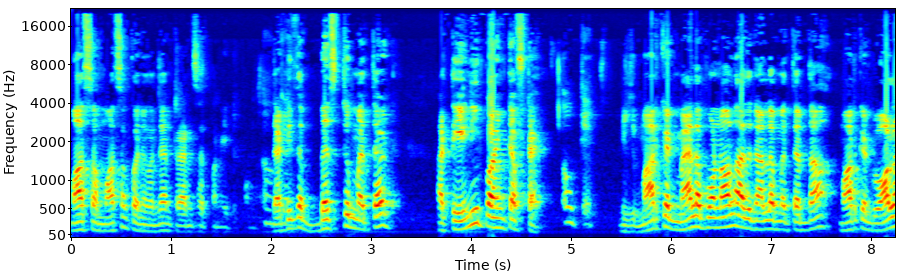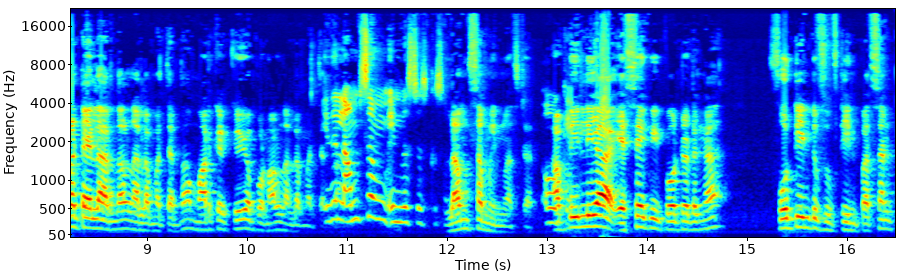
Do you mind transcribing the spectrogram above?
மாதம் மாதம் கொஞ்சம் கொஞ்சம் ட்ரான்ஸ்ஃபர் பண்ணிட்டு போங்க. That. Is the best method at any point of time okay இன்னைக்கு மார்க்கெட் மேலே போனாலும் அது நல்ல மெத்தட் தான். மார்க்கெட் வாலட்டைலாக இருந்தாலும் நல்ல மெத்தட் தான். மார்க்கெட் கீழே போனாலும் நல்ல மெத்தட் இது லம்சம் இன்வெஸ்டர்ஸ்க்கு லம்சம் இன்வெஸ்டர். அப்படி இல்லையா? எஸ்ஐபி போட்டுடுங்க. Fourteen to fifteen percent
